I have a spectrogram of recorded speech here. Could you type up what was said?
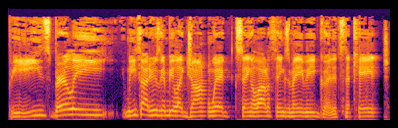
he's barely. We thought he was gonna be like John Wick, saying a lot of things. Maybe it's the cage.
